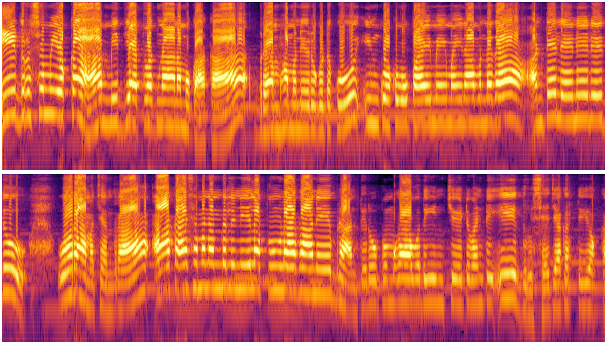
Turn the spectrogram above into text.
ఈ దృశ్యం యొక్క మిథ్యాత్వ జ్ఞానము కాక బ్రహ్మము నెరుగుటకు ఇంకొక ఉపాయం ఏమైనా ఉన్నదా? అంటే లేనే లేదు. ఓ రామచంద్ర ఆకాశమనందలి నీలత్వంలాగానే భ్రాంతి రూపముగా ఉదయించేటువంటి ఈ దృశ్య జగత్తు యొక్క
